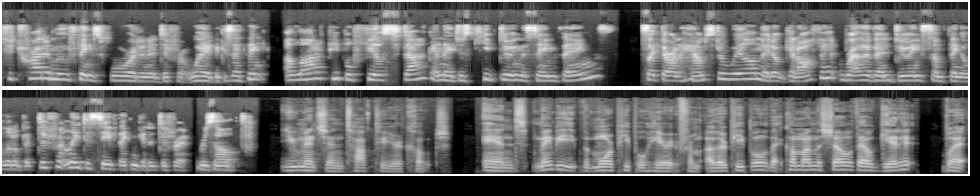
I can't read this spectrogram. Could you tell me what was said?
to try to move things forward in a different way? Because I think a lot of people feel stuck and they just keep doing the same things it's like they're on a hamster wheel and they don't get off it rather than doing something a little bit differently to see if they can get a different result. You mentioned talk to your coach. And maybe the more people hear it from other people that come on the show, they'll get it. But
